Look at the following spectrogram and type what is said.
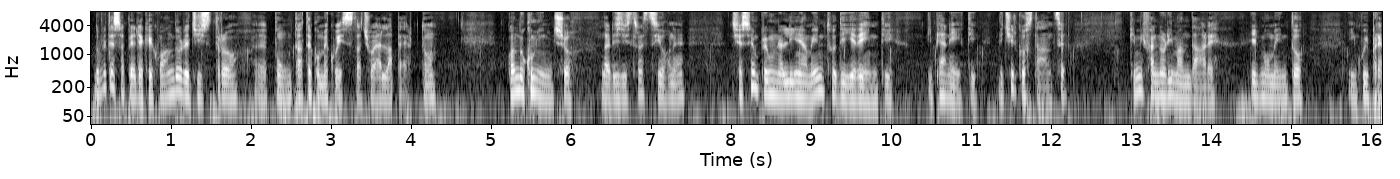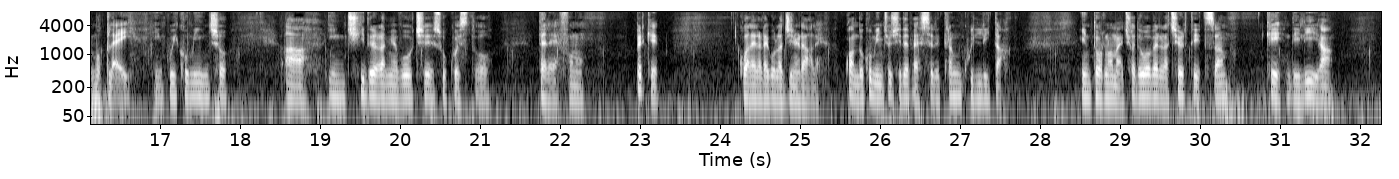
Dovete sapere che quando registro eh, puntate come questa, cioè all'aperto, quando comincio la registrazione c'è sempre un allineamento di eventi, di pianeti, di circostanze che mi fanno rimandare il momento in cui premo play, in cui comincio a incidere la mia voce su questo telefono. Perché? Qual è la regola generale? Quando comincio ci deve essere tranquillità intorno a me, cioè devo avere la certezza che di lì a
